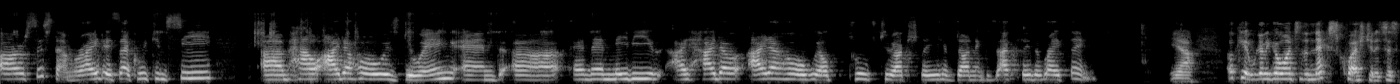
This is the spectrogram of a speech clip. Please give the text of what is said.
our system, right? It's like we can see um, how Idaho is doing, and uh, and then maybe Idaho, Idaho will prove to actually have done exactly the right thing. Yeah. Okay, we're going to go on to the next question. It says,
